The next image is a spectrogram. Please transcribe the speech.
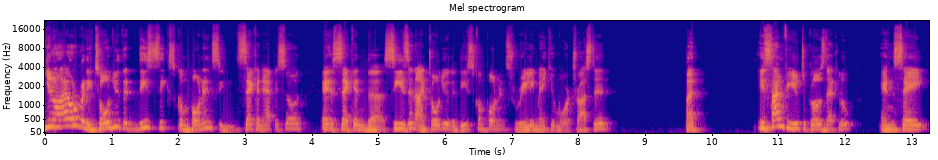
you know, I already told you that these six components in second episode, uh, second uh, season, I told you that these components really make you more trusted. But it's time for you to close that loop and say,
